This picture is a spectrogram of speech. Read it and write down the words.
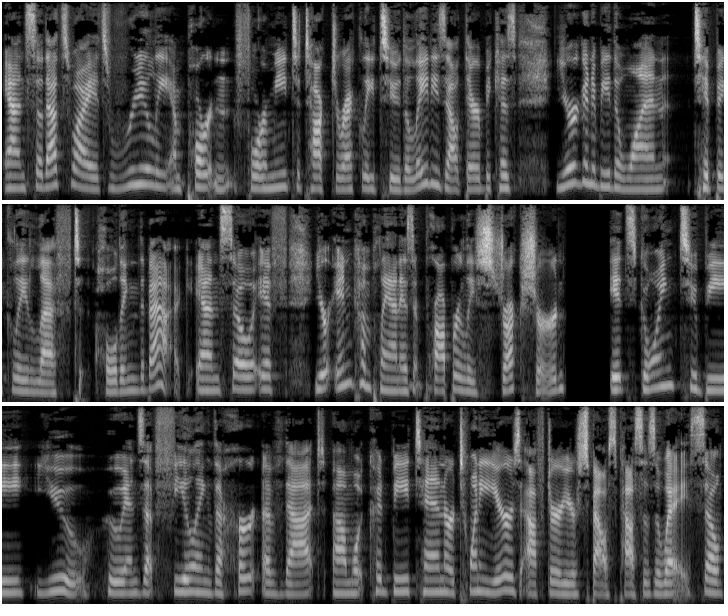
And so that's why it's really important for me to talk directly to the ladies out there because you're going to be the one typically left holding the bag. And so if your income plan isn't properly structured, it's going to be you who ends up feeling the hurt of that, um, what could be 10 or 20 years after your spouse passes away. So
